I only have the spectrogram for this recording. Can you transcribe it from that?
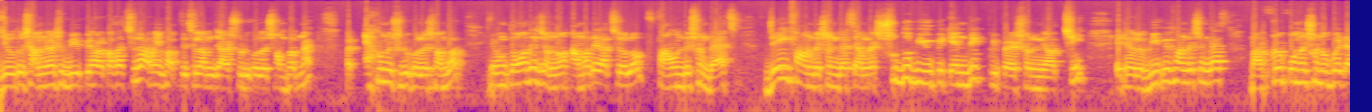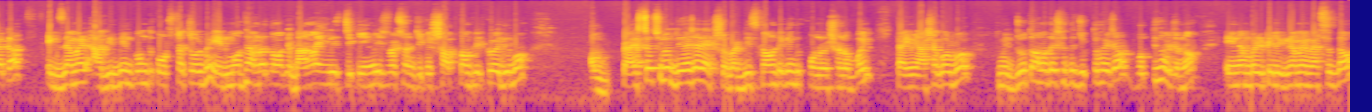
যেহেতু সামনে মাসে বিউপি হওয়ার কথা ছিল, আমি ভাবতেছিলাম যে আর শুরু করলে সম্ভব না বাট এখনও শুরু করলে সম্ভব। এবং তোমাদের জন্য আমাদের আছে হলো ফাউন্ডেশন ব্যাচ যেই ফাউন্ডেশন ব্যাচে আমরা শুধু বিউপি কেন্দ্রিক প্রিপারেশন নিচ্ছি এটা হলো বিউপি ফাউন্ডেশন ব্যাচ মাত্র পনেরোশো নব্বই টাকা। এক্সামের আগের দিন পর্যন্ত কোর্সটা চলবে, এর মধ্যে আমরা তোমাকে Bangla, English GK English version GK সব কমপ্লিট করে দিব। প্রাইসটা ছিল দুই হাজার একশো বাট ডিসকাউন্টে কিন্তু পনেরোশো নব্বই। তাই আমি আশা করব তুমি দ্রুত আমাদের সাথে যুক্ত হয়ে যাও, ভর্তি হওয়ার জন্য। এই নাম্বারে টেলিগ্রামে মেসেজ দাও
